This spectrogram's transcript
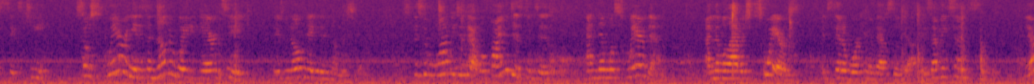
sixteen. So squaring it is another way to guarantee there's no negative numbers here. So why don't we do that? We'll find the distances, and then we'll square them, and then we'll average the squares instead of working with absolute value. Does that make sense? Yeah,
